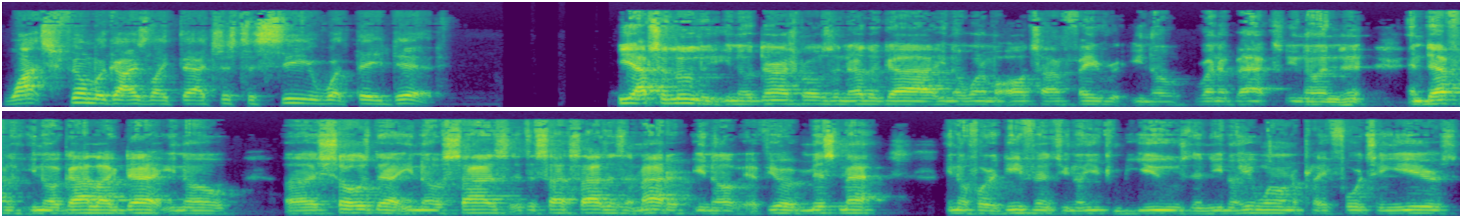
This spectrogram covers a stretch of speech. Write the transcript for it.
watched film of guys like that just to see what they did? Yeah, absolutely. You know, Darren Sproles is another guy. You know, one of my all-time favorite. You know, running backs. You know, and and definitely, you know, a guy like that. You know, uh, shows that you know size. The size, size doesn't matter. You know, if you're a mismatch you know, for the defense, you know, you can be used. And, you know, he went on to play 14 years,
